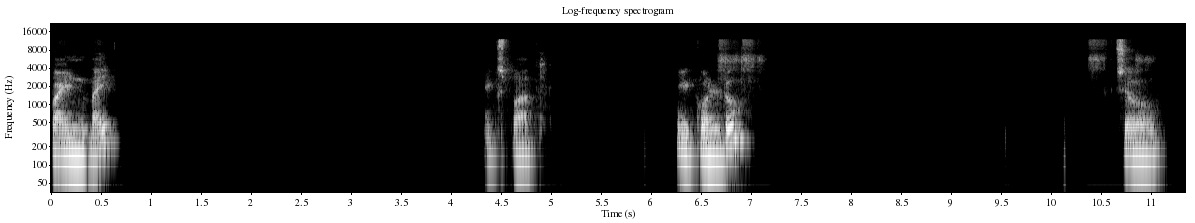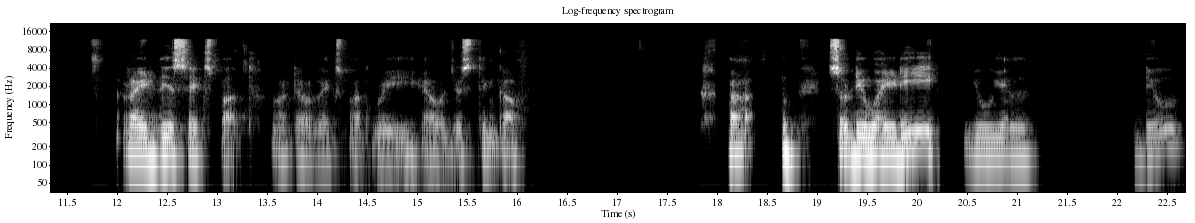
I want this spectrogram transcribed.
find by XPath equal to so write this x path, whatever the x path we have, just think of. Uh, so div id ul div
